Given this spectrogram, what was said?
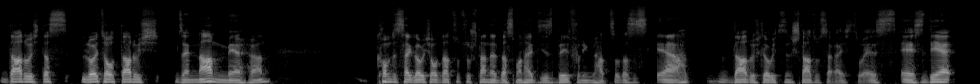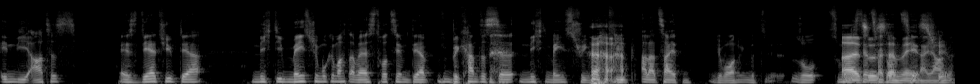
dadurch, dass Leute auch dadurch seinen Namen mehr hören, kommt es halt, glaube ich, auch dazu zustande, dass man halt dieses Bild von ihm hat. So, dass es, er hat dadurch, glaube ich, diesen Status erreicht. So, er ist, er ist der Indie-Artist. Er ist der Typ, der nicht die Mainstream-Mucke macht, aber er ist trotzdem der bekannteste Nicht-Mainstream-Typ aller Zeiten geworden. Mit so zumindest also der 2010er Jahre.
